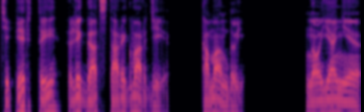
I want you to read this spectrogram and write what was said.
Теперь ты легат Старой Гвардии. Командуй». «Но я не...»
